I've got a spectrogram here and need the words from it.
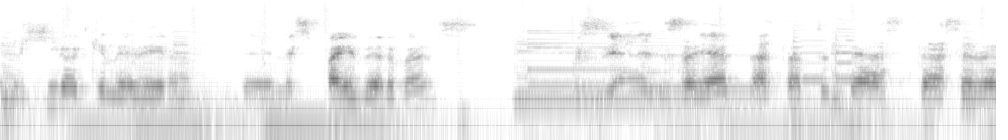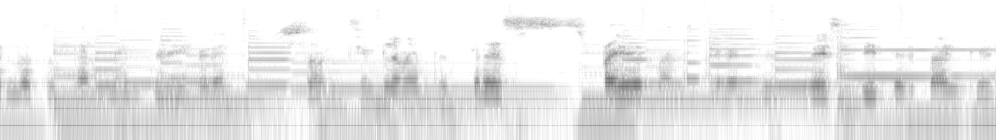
el giro que le dieron del Spider-Verse, pues ya, o sea, ya hasta tú te, te hace verlo totalmente diferente. Pues son simplemente tres Spider-Man diferentes, tres Peter Parker.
